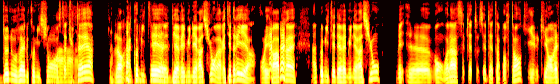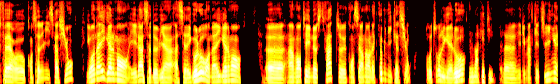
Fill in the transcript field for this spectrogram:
deux nouvelles commissions Ah. statutaires. Alors, un comité des rémunérations, arrêtez de rire, on rira après, un comité des rémunérations, mais euh, bon, voilà, c'est peut-être c'est peut-être important, qui, qui en réfère au conseil d'administration. Et on a également, et là ça devient assez rigolo, on a également euh, inventé une strate euh, concernant la communication autour du galop Le marketing. euh, et du marketing.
